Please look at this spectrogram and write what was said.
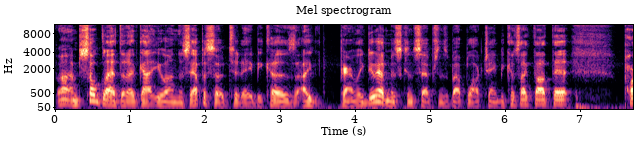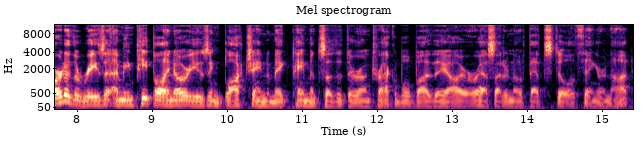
Well, I'm so glad that I've got you on this episode today because I apparently do have misconceptions about blockchain because I thought that part of the reason, I mean, people I know are using blockchain to make payments so that they're untrackable by the IRS. I don't know if that's still a thing or not.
